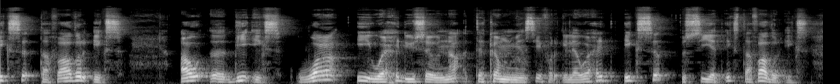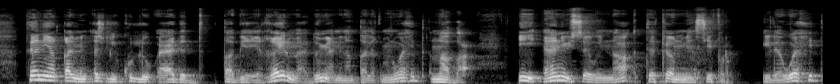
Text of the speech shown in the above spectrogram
إكس تفاضل إكس أو دي إكس و إي واحد يساوي لنا التكامل من صفر إلى واحد. إكس أسية إكس تفاضل إكس ثانيا قال من أجل كل عدد طبيعي غير معدوم يعني ننطلق من واحد نضع إي أن يساوي لنا التكامل من صفر إلى واحد.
